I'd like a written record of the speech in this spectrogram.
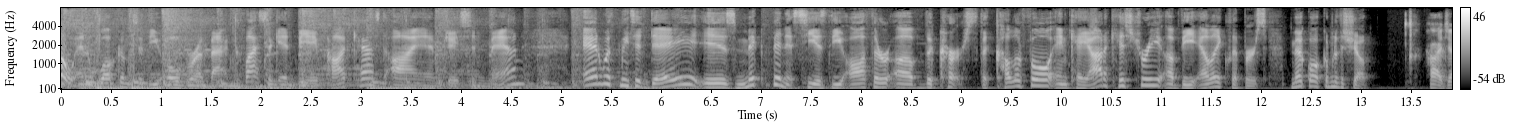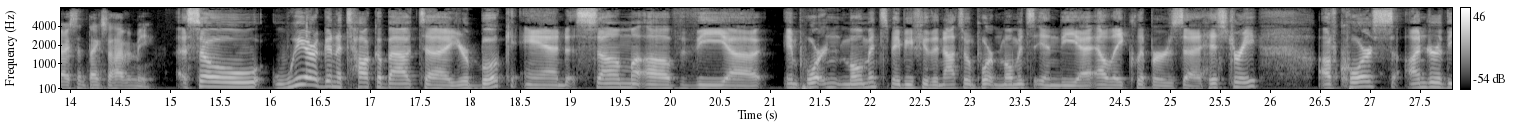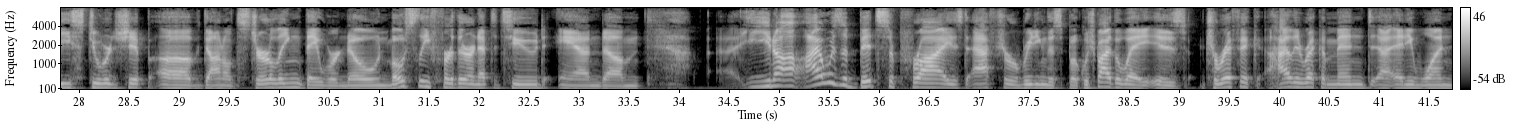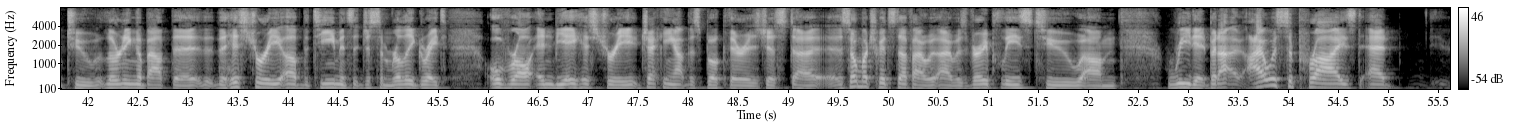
Hello, and welcome to the Over and Back Classic NBA podcast. I am Jason Mann. And with me today is Mick Minas. He is the author of The Curse, the colorful and chaotic history of the LA Clippers. Mick, welcome to the show. Hi, Jason. Thanks for having me. So, we are going to talk about uh, your book and some of the uh, important moments, maybe a few of the not so important moments in the uh, LA Clippers uh, history. Of course, under the stewardship of Donald Sterling, they were known mostly for their ineptitude. And, um, you know, I was a bit surprised after reading this book, which, by the way, is terrific. highly recommend uh, anyone to learning about the the history of the team. It's just some really great overall NBA history. Checking out this book, there is just uh, so much good stuff. I, w- I was very pleased to um, read it, but I, I was surprised at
